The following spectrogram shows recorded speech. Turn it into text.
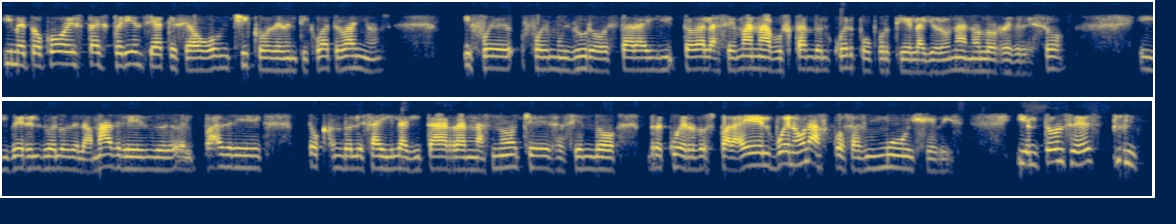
Y me tocó esta experiencia que se ahogó un chico de 24 años y fue fue muy duro estar ahí toda la semana buscando el cuerpo porque la llorona no lo regresó y ver el duelo de la madre, el duelo del padre, tocándoles ahí la guitarra en las noches, haciendo recuerdos para él, bueno, unas cosas muy heavy. Y entonces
